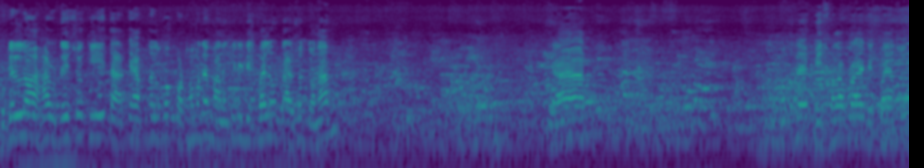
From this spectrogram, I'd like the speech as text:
হোটেললৈ অহাৰ উদ্দেশ্য কি? তাকে আপোনালোকক প্ৰথমতে মানুহখিনি দেখুৱাই লওঁ তাৰপিছত জনাম। ইয়াত প্ৰথমতে পিছফালৰ পৰাই দেখুৱাই আছোঁ।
